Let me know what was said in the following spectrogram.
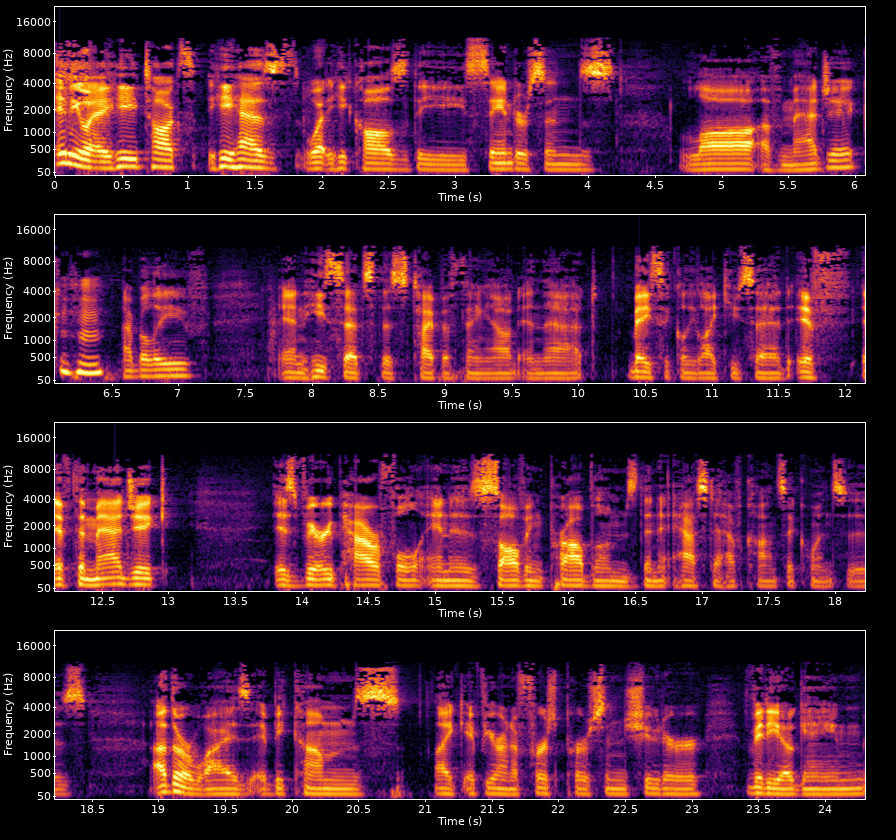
Anyway, he talks, he has what he calls the Sanderson's law of magic, mm-hmm. I believe. And he sets this type of thing out in that basically, like you said, if, if the magic is very powerful and is solving problems, then it has to have consequences. Otherwise, it becomes like if you're in a first person shooter video game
